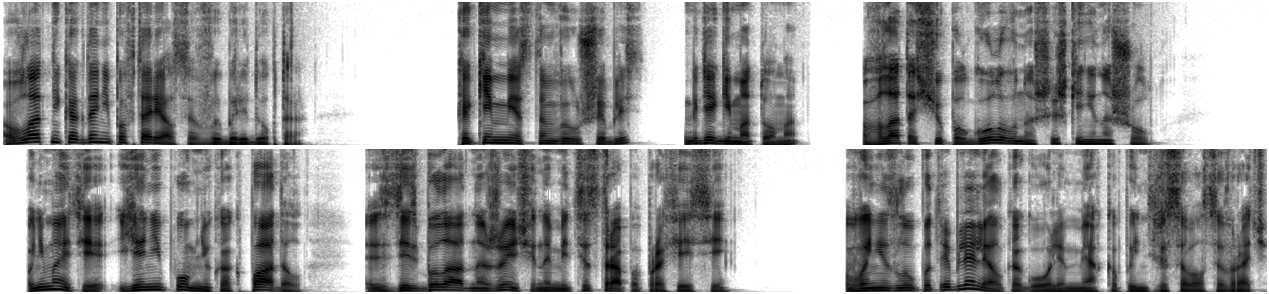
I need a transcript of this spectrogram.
Влад никогда не повторялся в выборе доктора. «Каким местом вы ушиблись? Где гематома?» Влад ощупал голову, но шишки не нашел. «Понимаете, я не помню, как падал. Здесь была одна женщина, медсестра по профессии». «Вы не злоупотребляли алкоголем?» — мягко поинтересовался врач.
